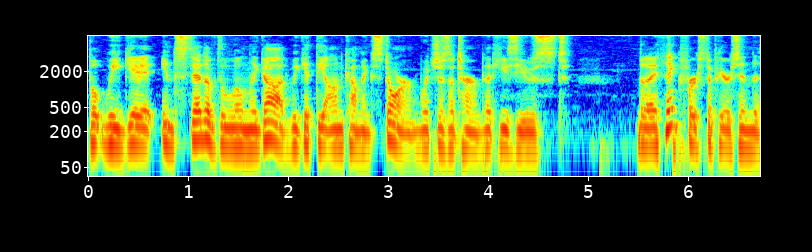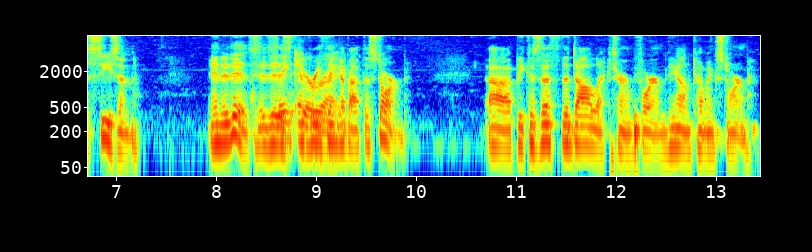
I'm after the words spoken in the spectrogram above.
But we get, instead of the lonely god, we get the oncoming storm, which is a term that he's used that I think first appears in this season. And it is. It is you're everything right. about the storm. Uh, because that's the Dalek term for him, the oncoming storm.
